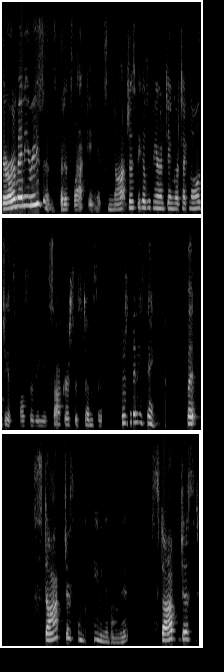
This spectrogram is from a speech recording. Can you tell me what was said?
there are many reasons that it's lacking. It's not just because of parenting or technology, it's also the soccer system. So there's many things. But stop just complaining about it. Stop just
